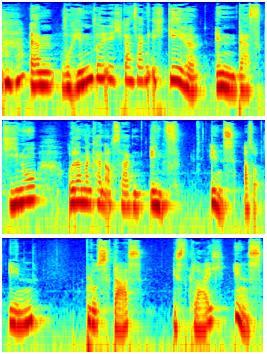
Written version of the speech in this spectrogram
Mhm. Ähm, wohin würde ich dann sagen, ich gehe in das Kino oder man kann auch sagen ins. Ins, also in plus das ist gleich ins.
